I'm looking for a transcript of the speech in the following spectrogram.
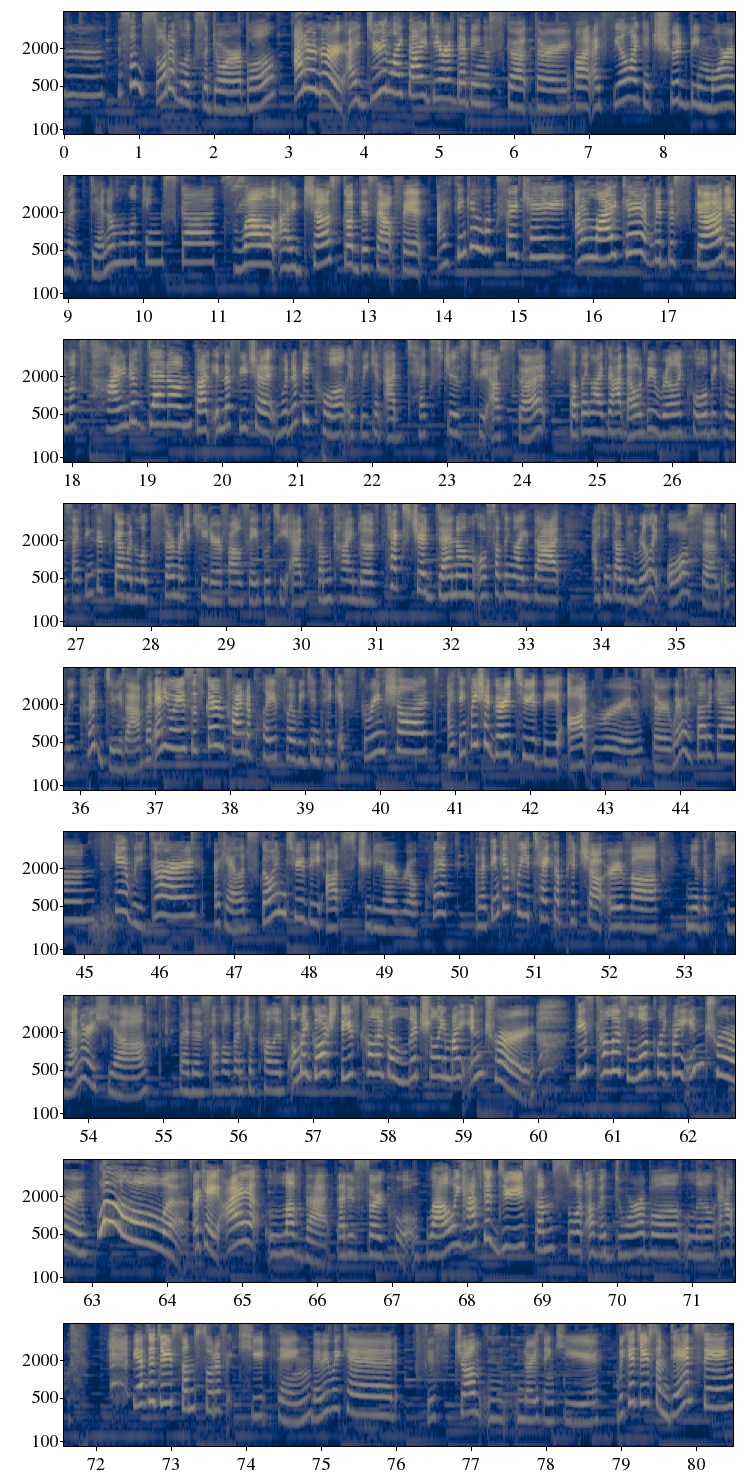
Hmm, this one sort of looks adorable. I don't know. I do like the idea of there being a skirt though, but I feel like it should be more of a denim looking skirt. Well, I just got this outfit. I think it looks okay. I like it with the skirt. It looks kind of denim, but in the future, wouldn't it be cool if we can add textures to our skirt? Something like that. That would be really cool because I think this skirt would look so much cuter if I was able to add some kind of textured denim or something like that. I think that'd be really awesome if we could do that. But anyways, let's go and find a place where we can take a screenshot. I think we should go to the art room. So where is that again? Here we go. Okay, let's go into the art studio real quick. And I think if we take a picture over near the piano here, where there's a whole bunch of colors. Oh my gosh, these colors are literally my intro. These colors look like my intro. Whoa! Okay, I love that. That is so cool. Well, we have to do some sort of adorable little outfit. we have to do some sort of cute thing. Maybe we could fist jump. N no, thank you. We could do some dancing.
